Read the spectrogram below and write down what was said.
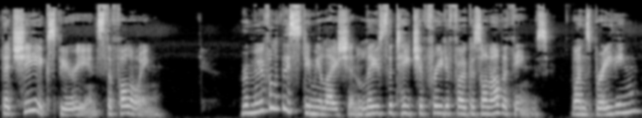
that she experienced the following. Removal of this stimulation leaves the teacher free to focus on other things one's breathing,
